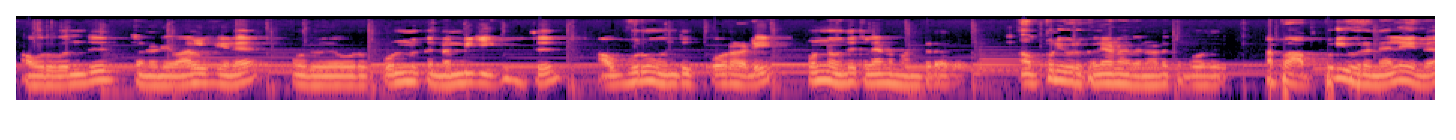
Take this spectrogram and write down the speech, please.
அவர் வந்து தன்னுடைய வாழ்க்கையில் ஒரு ஒரு பொண்ணுக்கு நம்பிக்கை கொடுத்து அவரும் வந்து போராடி பொண்ணை வந்து கல்யாணம் பண்ணுறாரு அப்படி ஒரு கல்யாணம் அதை நடக்கும் போது. அப்போ அப்படி ஒரு நிலையில்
